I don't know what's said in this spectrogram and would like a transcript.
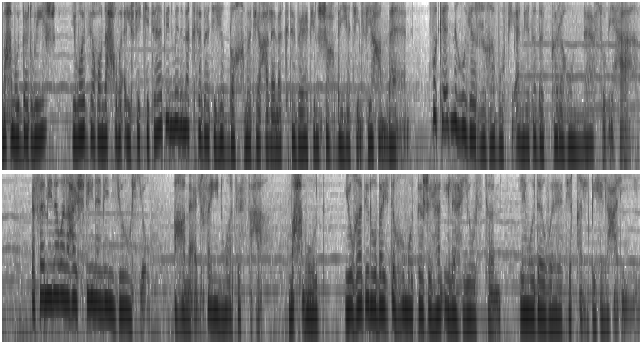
محمود درويش يوزع نحو ألف كتاب من مكتبته الضخمة على مكتبات شعبية في عمان وكأنه يرغب في أن يتذكره الناس بها. الثامن والعشرين من يوليو عام 2009 محمود يغادر بيته متجها إلى هيوستن لمداواة قلبه العليل.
